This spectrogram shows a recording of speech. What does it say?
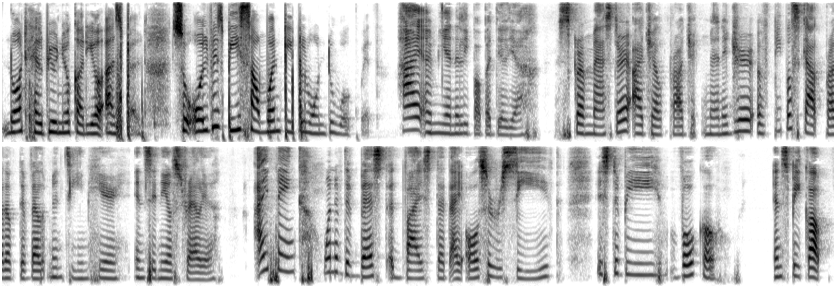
not help you in your career as well. So always be someone people want to work with. Hi, I'm Yaneli Papadilla, Scrum Master, Agile Project Manager of People Scout Product Development Team here in Sydney, Australia. I think one of the best advice that I also received is to be vocal and speak up.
